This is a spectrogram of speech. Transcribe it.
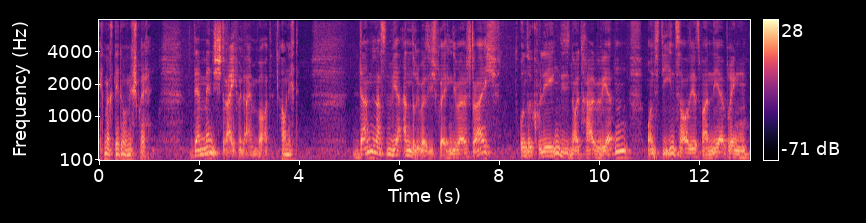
Ich möchte nicht über mich sprechen. Der Menschstreich mit einem Wort. Auch nicht. Dann lassen wir andere über Sie sprechen, lieber Herr Streich. Unsere Kollegen, die Sie neutral bewerten und die Ihnen zu Hause jetzt mal näher bringen,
